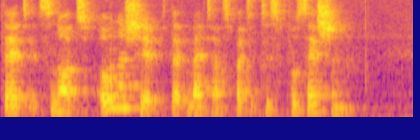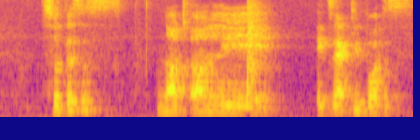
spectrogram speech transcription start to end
that it's not ownership that matters, but it is possession. So this is not only exactly what is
